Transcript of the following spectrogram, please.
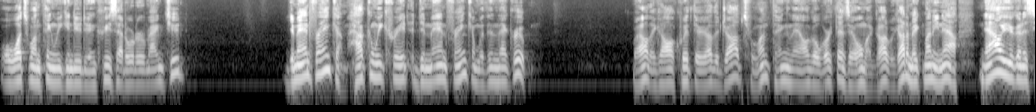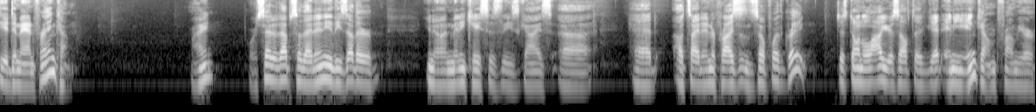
Well, what's one thing we can do to increase that order of magnitude? Demand for income. How can we create a demand for income within that group? Well, they all quit their other jobs for one thing, and they all go work there and say, oh my God, we got to make money now. Now you're going to see a demand for income, right? Or set it up so that any of these other you know, in many cases, these guys uh, had outside enterprises and so forth. Great. Just don't allow yourself to get any income from your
